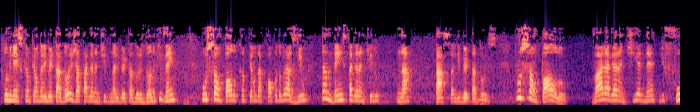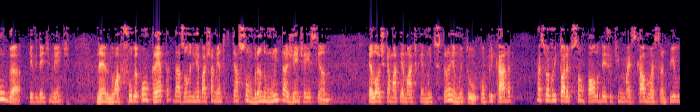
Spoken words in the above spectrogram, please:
Fluminense campeão da Libertadores já está garantido na Libertadores do ano que vem. O São Paulo campeão da Copa do Brasil também está garantido na Taça Libertadores. Para o São Paulo vale a garantia né, de fuga, evidentemente, né, numa fuga concreta da zona de rebaixamento que está assombrando muita gente aí esse ano. É lógico que a matemática é muito estranha, muito complicada, mas sua vitória para o São Paulo deixa o time mais calmo, mais tranquilo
